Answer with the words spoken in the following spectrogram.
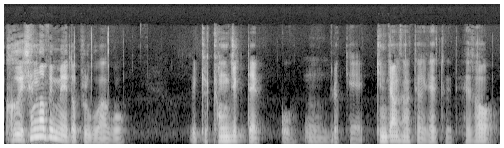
그게 생업임에도 불구하고 이렇게 경직됐고 음. 이렇게 긴장 상태가 돼서 막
